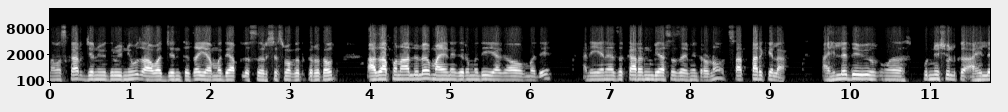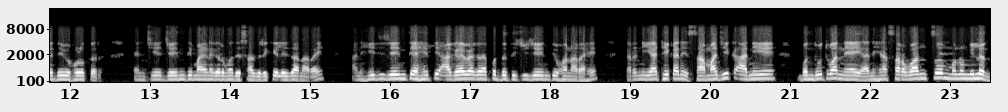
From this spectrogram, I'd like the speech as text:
नमस्कार जनविद्रोही न्यूज आवाज जनतेचा यामध्ये आपलं सहर्ष स्वागत करत आहोत. आज आपण आलेलो आहे मायनगरमध्ये या गावामध्ये. आणि येण्याचं कारण बी असंच आहे मित्रांनो सात तारखेला अहिल्यादेवी पुण्यशुल्क अहिल्यादेवी होळकर यांची जयंती मायनगरमध्ये साजरी केली जाणार आहे. आणि ही जी जयंती आहे ती आगळ्या वेगळ्या पद्धतीची जयंती होणार आहे. कारण या ठिकाणी सामाजिक आणि बंधुत्व न्याय आणि ह्या सर्वांचं मनोमिलन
